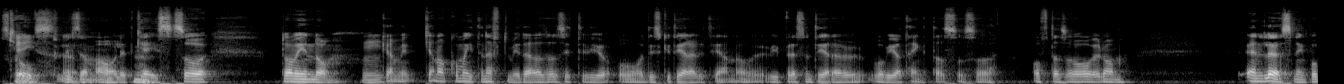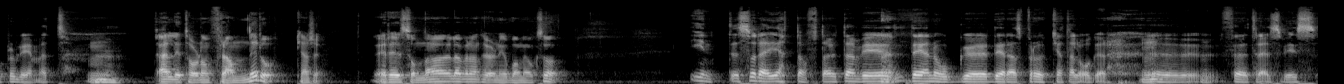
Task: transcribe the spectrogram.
scope, Case. Liksom, ja, lite case. Så tar vi in dem. Kan, vi, kan de komma hit en eftermiddag och så sitter vi och, och diskuterar lite grann och vi presenterar vad vi har tänkt oss och så ofta så har de en lösning på problemet. Mm. Eller tar de fram det då kanske? Är det sådana leverantörer ni jobbar med också? Inte sådär jätteofta utan vi, det är nog eh, deras produktkataloger Mm. eh, företrädesvis.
